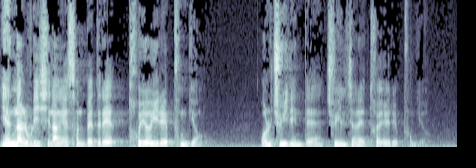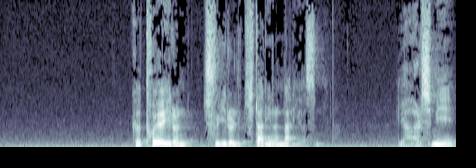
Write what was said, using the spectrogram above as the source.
옛날 우리 신앙의 선배들의 토요일의 풍경. 오늘 주일인데 주일 전에 토요일의 풍경. 그 토요일은 주일을 기다리는 날이었습니다. 열심히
